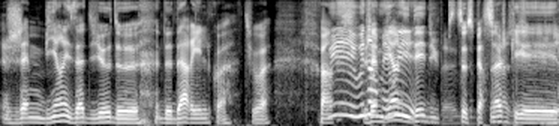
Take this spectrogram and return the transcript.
j'aime bien les adieux de, de Daryl, quoi, tu vois. Enfin, Oui, oui, j'aime bien oui. l'idée de bah, ce personnage personnage, qui est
